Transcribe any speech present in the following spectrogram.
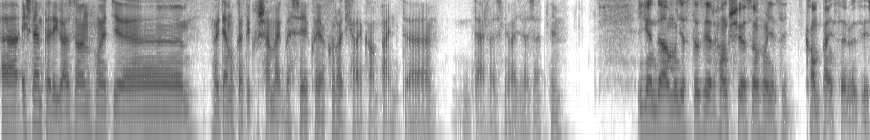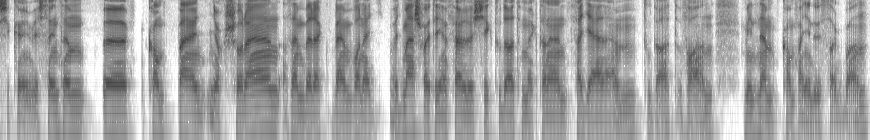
uh, és nem pedig az van, hogy, uh, hogy demokratikusan megbeszéljük, hogy akkor hogy kell a kampányt uh, tervezni, vagy vezetni. Igen, de amúgy ezt azért hangsúlyozom, hogy ez egy kampányszervezési könyv, és szerintem ö, kampányok során az emberekben van egy, vagy másfajta ilyen felelősségtudat, meg talán fegyelem tudat van, mint nem kampányidőszakban.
